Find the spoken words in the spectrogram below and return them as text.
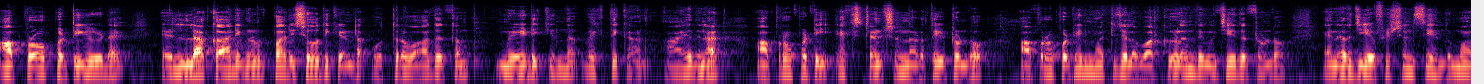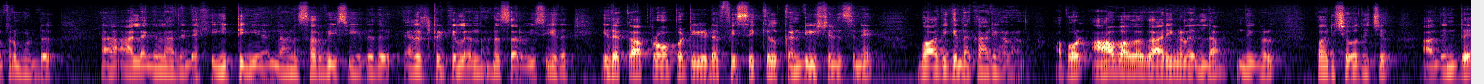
ആ പ്രോപ്പർട്ടിയുടെ എല്ലാ കാര്യങ്ങളും പരിശോധിക്കേണ്ട ഉത്തരവാദിത്വം മേടിക്കുന്ന വ്യക്തിക്കാണ്. ആയതിനാൽ ആ പ്രോപ്പർട്ടി എക്സ്റ്റൻഷൻ നടത്തിയിട്ടുണ്ടോ? ആ പ്രോപ്പർട്ടിയിൽ മറ്റു ചില വർക്കുകൾ എന്തെങ്കിലും ചെയ്തിട്ടുണ്ടോ? എനർജി എഫിഷ്യൻസി എന്തുമാത്രമുണ്ട്? അല്ലെങ്കിൽ അതിന്റെ ഹീറ്റിംഗ് എന്നാണ് സർവീസ് ചെയ്തത് ഇലക്ട്രിക്കൽ എന്നാണ് സർവീസ് ചെയ്തത്. ഇതൊക്കെ ആ പ്രോപ്പർട്ടിയുടെ ഫിസിക്കൽ കണ്ടീഷൻസിനെ ബാധിക്കുന്ന കാര്യങ്ങളാണ്. അപ്പോൾ ആ വക കാര്യങ്ങളെല്ലാം നിങ്ങൾ പരിശോധിച്ച് അതിന്റെ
